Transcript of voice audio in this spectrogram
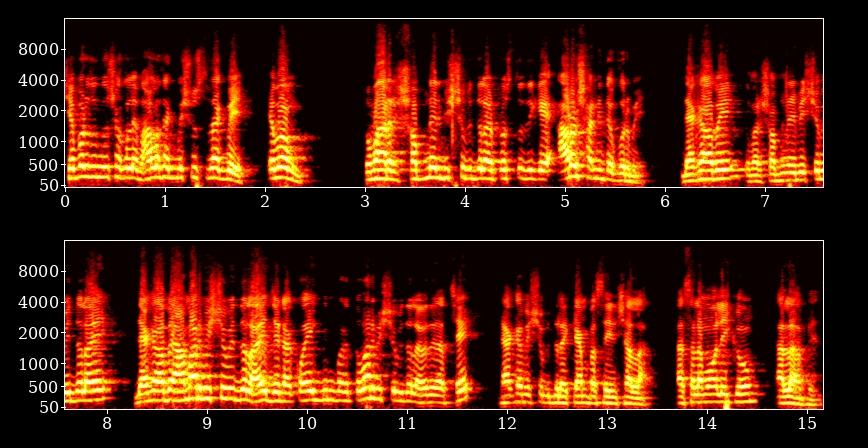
সে পর্যন্ত সকলে ভালো থাকবে, সুস্থ থাকবে এবং তোমার স্বপ্নের বিশ্ববিদ্যালয়ের প্রস্তুতিকে আরও শানিত করবে। দেখা হবে তোমার স্বপ্নের বিশ্ববিদ্যালয়ে। দেখা হবে আমার বিশ্ববিদ্যালয়, যেটা কয়েকদিন পরে তোমার বিশ্ববিদ্যালয় হতে যাচ্ছে। ঢাকা বিশ্ববিদ্যালয় ক্যাম্পাসে ইনশাল্লাহ আসসালামু আলাইকুম আল্লাহ হাফিজ।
